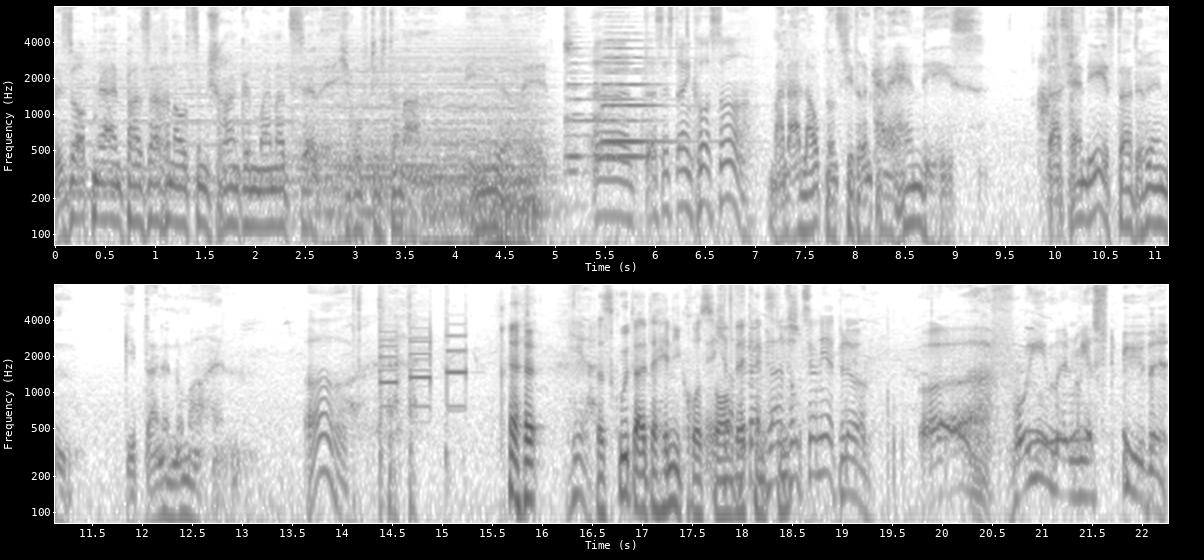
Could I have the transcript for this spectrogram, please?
Besorg mir ein paar Sachen aus dem Schrank in meiner Zelle. Ich rufe dich dann an. Hiermit. Äh, das ist ein Croissant. Man erlaubt uns hier drin keine Handys. Das Handy ist da drin. Gib deine Nummer ein. Oh. Hier. Das gute alte Handy-Croissant, wer kennt's Plan nicht? funktioniert, Blue. Freeman, mir ist übel.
